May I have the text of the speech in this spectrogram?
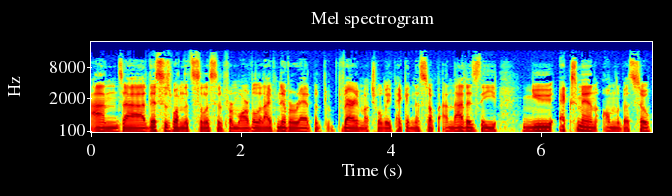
and uh, this is one that's solicited for Marvel that I've never read, but very much will be picking this up, and that is the new X Men omnibus. So,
